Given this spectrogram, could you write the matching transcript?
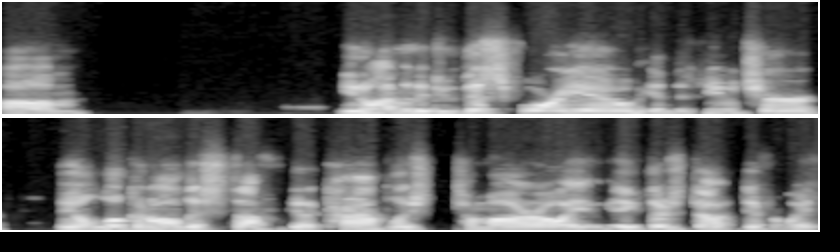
Um, you know, I'm going to do this for you in the future. You know, look at all this stuff we can accomplish tomorrow. It- it- there's di- different ways,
